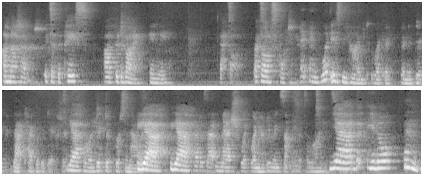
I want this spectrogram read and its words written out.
I'm not having it. It's at the pace of the divine in me. That's all. That's all I'm supporting. And, and what is behind like a, an addict that type of addiction? Yeah. Or addictive personality? Yeah, yeah. How does that mesh with when you're doing something that's aligned? Yeah, you know, mm,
